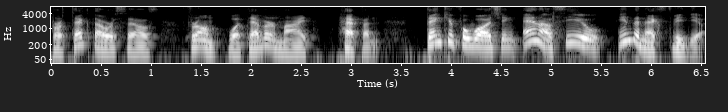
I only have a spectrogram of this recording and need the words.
protect ourselves from whatever might happen. Thank you for watching and I'll see you in the next video.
